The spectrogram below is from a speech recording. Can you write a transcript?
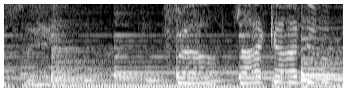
the. Felt like I knew.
